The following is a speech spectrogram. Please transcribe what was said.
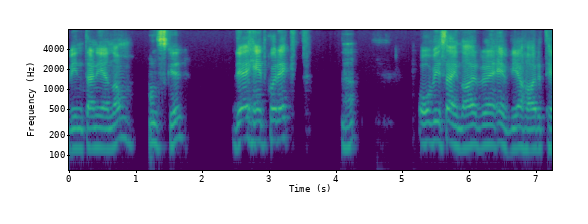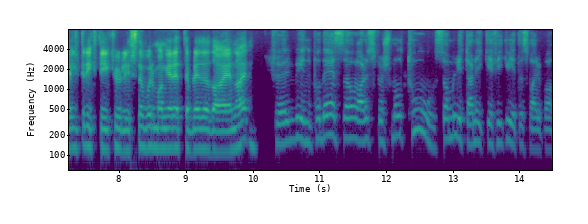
vinteren igjennom. Hansker? Det er helt korrekt. Ja. Og hvis Einar Evje har telt riktig i kulissene, hvor mange retter ble det da, Einar? Før vi begynner på det, så var det spørsmål to som lytterne ikke fikk vite svaret på.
